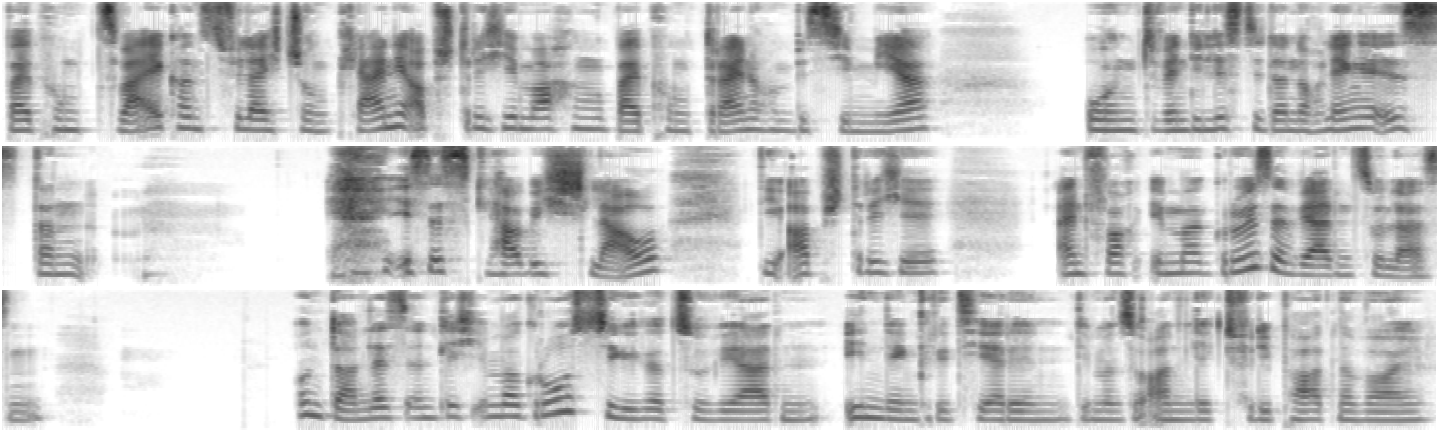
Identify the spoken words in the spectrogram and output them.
Bei Punkt zwei kannst du vielleicht schon kleine Abstriche machen, bei Punkt drei noch ein bisschen mehr. Und wenn die Liste dann noch länger ist, dann ist es, glaube ich, schlau, die Abstriche einfach immer größer werden zu lassen und dann letztendlich immer großzügiger zu werden in den Kriterien, die man so anlegt für die Partnerwahl.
